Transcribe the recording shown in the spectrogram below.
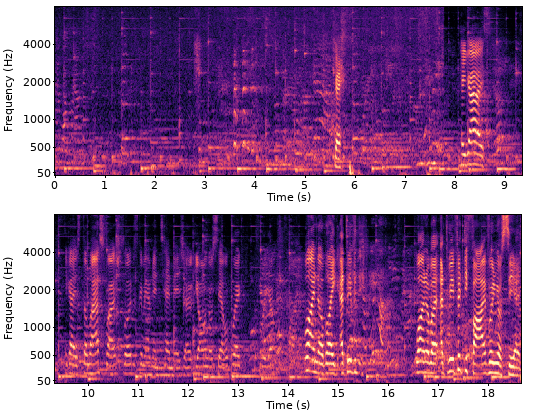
and walk around. okay. Hey guys. Hey guys, the last flash flood is gonna be happening in 10 minutes. Y'all wanna go see that real quick before we go? Well, I know, but like at 350. Well, I know, but at 355, we're gonna go see it.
